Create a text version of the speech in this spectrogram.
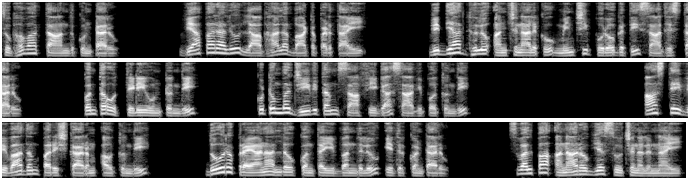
శుభవార్త అందుకుంటారు. వ్యాపారాలు లాభాల బాటపడతాయి విద్యార్థులు అంచనాలకు మించి పురోగతి సాధిస్తారు. కొంత ఒత్తిడి ఉంటుంది. కుటుంబ జీవితం సాఫీగా సాగిపోతుంది. ఆస్తి వివాదం పరిష్కారం అవుతుంది. దూర ప్రయాణాల్లో కొంత ఇబ్బందులు ఎదుర్కొంటారు. స్వల్ప అనారోగ్య సూచనలున్నాయి.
